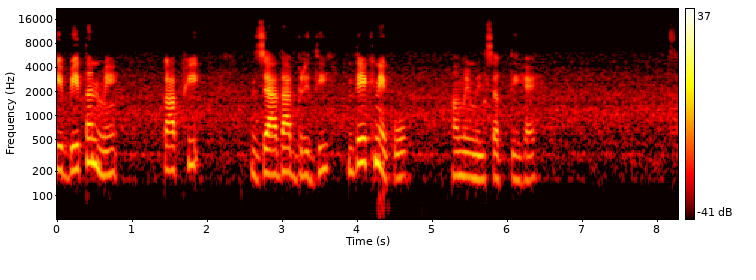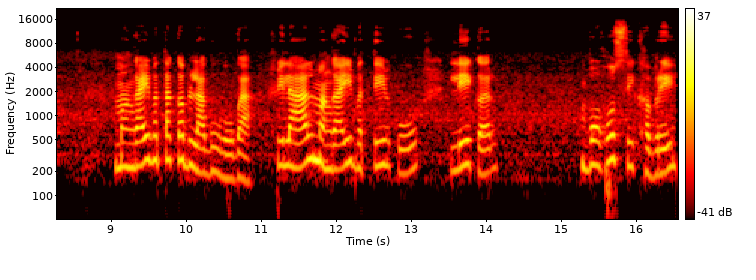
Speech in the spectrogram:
के वेतन में काफ़ी ज़्यादा वृद्धि देखने को हमें मिल सकती है। महँगाई भत्ता कब लागू होगा? फ़िलहाल महँगाई भत्ते को लेकर बहुत सी खबरें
